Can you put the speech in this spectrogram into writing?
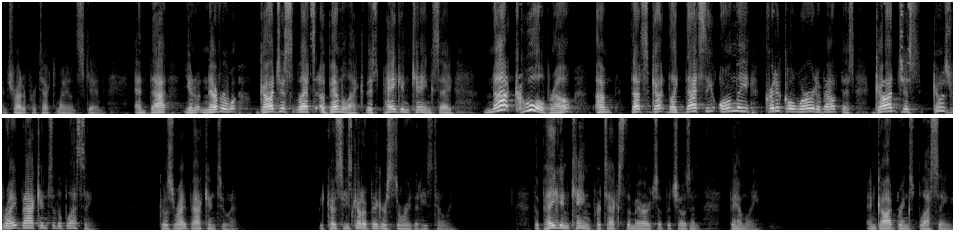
and try to protect my own skin. And that, you know, never, God just lets Abimelech, this pagan king, say, not cool, bro. Um, that's God, like that's the only critical word about this. God just goes right back into the blessing, goes right back into it because he's got a bigger story that he's telling. The pagan king protects the marriage of the chosen family. And God brings blessing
